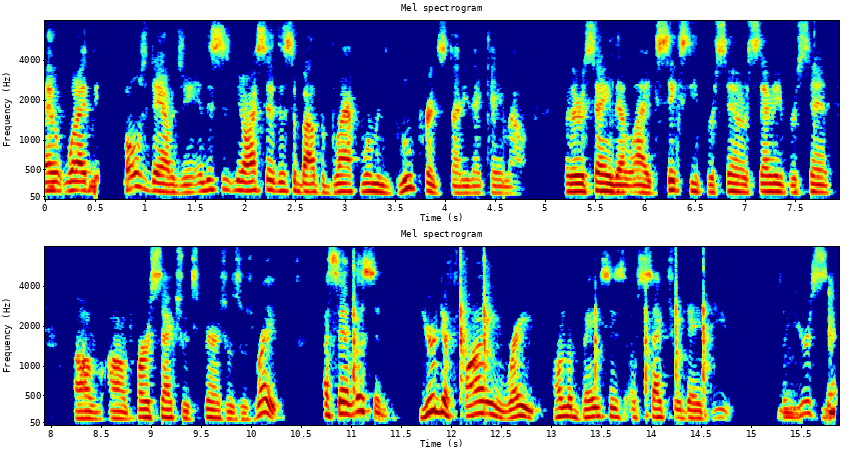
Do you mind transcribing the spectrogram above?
And what I think most damaging, and this is, you know, I said this about the Black Women's Blueprint study that came out, where they were saying that like 60% or 70% of um, first sexual experiences was rape. I said, listen, you're defining rape on the basis of sexual debut. So mm-hmm. you're saying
